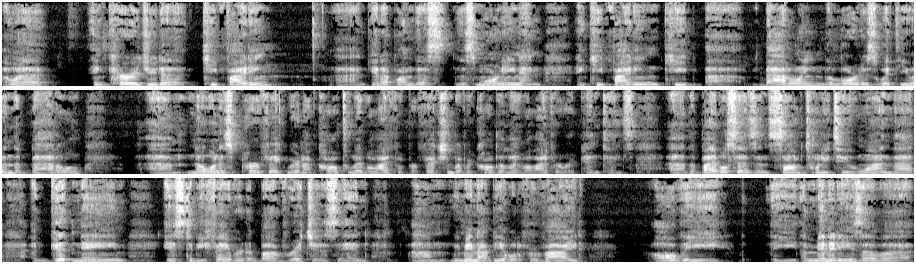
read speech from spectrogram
I want to encourage you to keep fighting. Uh, get up on this this morning and and keep fighting, keep uh, battling. The Lord is with you in the battle. Um, no one is perfect. We're not called to live a life of perfection, but we're called to live a life of repentance. Uh, the Bible says in Psalm 22 1 that a good name is to be favored above riches. And um, we may not be able to provide all the the amenities of a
